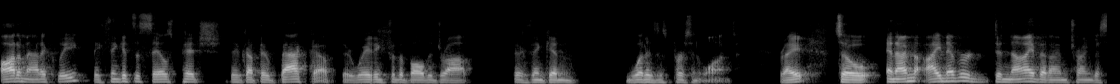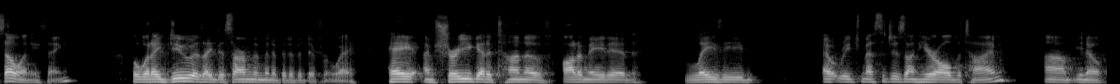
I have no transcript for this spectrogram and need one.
automatically they think it's a sales pitch. They've got their back up. They're waiting for the ball to drop. They're thinking, what does this person want? Right. So, and I'm, I never deny that I'm trying to sell anything, but what I do is I disarm them in a bit of a different way. Hey, I'm sure you get a ton of automated, lazy outreach messages on here all the time. Um, you know,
